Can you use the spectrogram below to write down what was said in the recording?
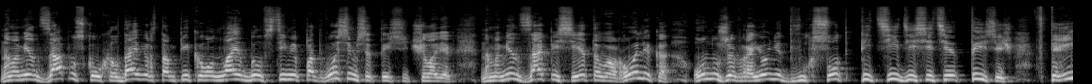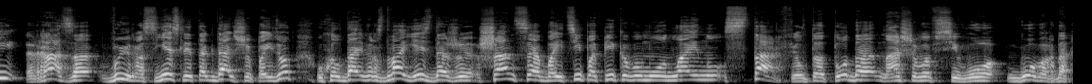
На момент запуска у Helldivers там пиковый онлайн был в стиме под 80 тысяч человек. На момент записи этого ролика он уже в районе 250 тысяч. В три раза вырос. Если так дальше пойдет, у Helldivers 2 есть даже шансы обойти по пиковому онлайну Starfield, то до нашего всего Говарда.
